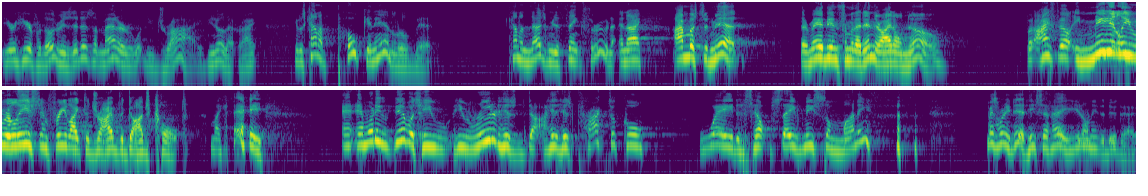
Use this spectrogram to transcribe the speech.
you're here for those reasons. It doesn't matter what you drive. You know that, right? He was kind of poking in a little bit, kind of nudged me to think through. And I, I must admit, there may have been some of that in there. I don't know. But I felt immediately released and free, like to drive the Dodge Colt. I'm like, hey, and, and what he did was he, he rooted his, his practical way to help save me some money. That's what he did. He said, Hey, you don't need to do that.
